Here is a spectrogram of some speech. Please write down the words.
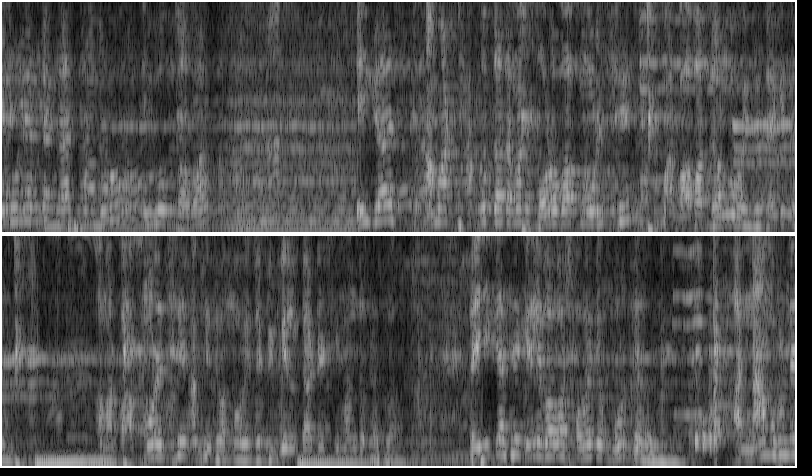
এমন একটা গাছ এবং বাবা, এই গাছ আমার ঠাকুর দাদা মানে বড় বাপ মরেছে, আমার বাবার জন্ম হয়েছে, তাই কি না? আমার বাপ মরেছে, আমি জন্ম হয়েছে, বিপিএল কার্ডে সীমান্ত খেপা তাই এই গাছে গেলে বাবা সবাইকে মরতে হবে, আর না মরলে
